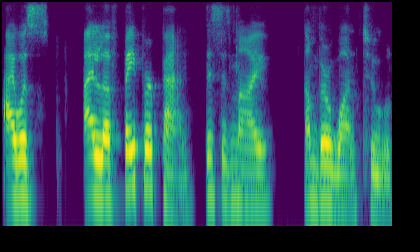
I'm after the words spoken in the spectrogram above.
I was, I love paper pen. This is my number one tool.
